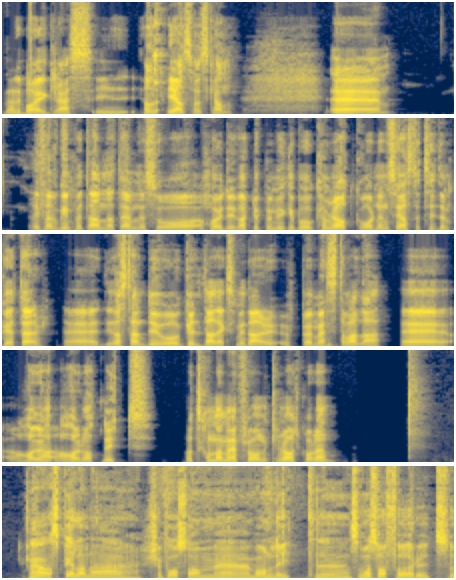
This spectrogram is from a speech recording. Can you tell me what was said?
när det bara är gräs i, i Allsvenskan. Eh, Ifall vi går in på ett annat ämne så har ju du varit uppe mycket på Kamratgården senaste tiden Peter. Eh, det är nästan du och Guld-Alex som är där uppe mest av alla. Eh, har, du, har du något nytt att komma med från Kamratgården? Ja, spelarna kör på som eh, vanligt. Eh, som jag sa förut så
